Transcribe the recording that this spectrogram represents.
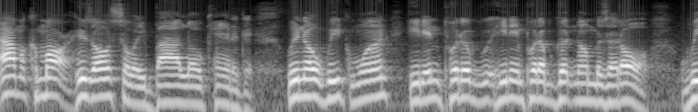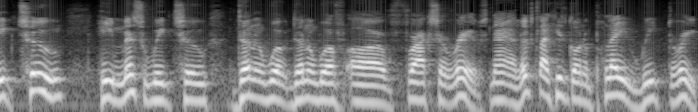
Alvin Kamara, he's also a buy low candidate. We know week one he didn't put up he didn't put up good numbers at all. Week two he missed week two, dealing with dealing with uh, fractured ribs. Now it looks like he's going to play week three.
